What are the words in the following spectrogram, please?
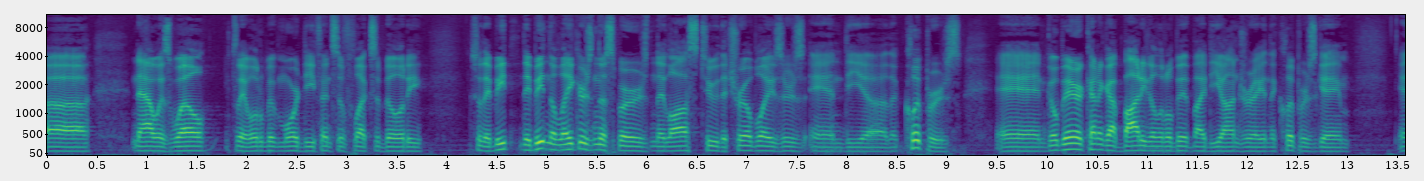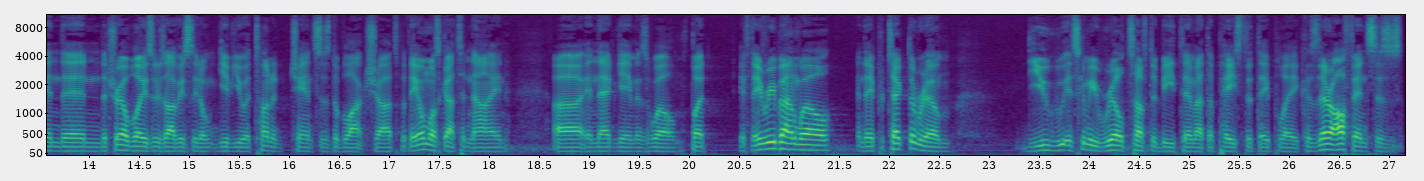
uh, now as well. So they have a little bit more defensive flexibility. So they beat they beat the Lakers and the Spurs, and they lost to the Trailblazers and the uh, the Clippers. And Gobert kind of got bodied a little bit by DeAndre in the Clippers game. And then the Trailblazers obviously don't give you a ton of chances to block shots, but they almost got to nine uh, in that game as well. But if they rebound well and they protect the rim, you it's going to be real tough to beat them at the pace that they play because their offense is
